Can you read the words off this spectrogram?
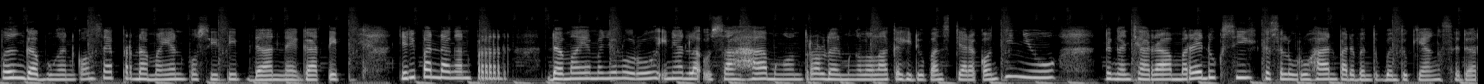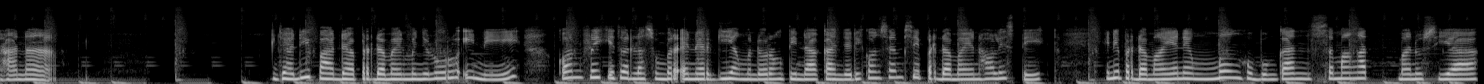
penggabungan konsep perdamaian positif dan negatif. Jadi, pandangan perdamaian menyeluruh ini adalah usaha mengontrol dan mengelola kehidupan secara kontinu dengan cara mereduksi keseluruhan pada bentuk-bentuk yang sederhana. Jadi pada perdamaian menyeluruh ini, konflik itu adalah sumber energi yang mendorong tindakan. Jadi konsepsi perdamaian holistik ini perdamaian yang menghubungkan semangat manusia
